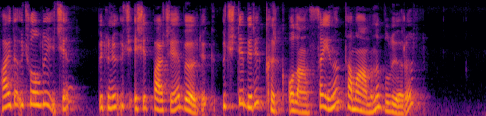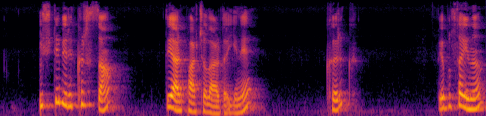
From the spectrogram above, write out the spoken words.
Payda 3 olduğu için bütünü 3 eşit parçaya böldük. Üçte biri 40 olan sayının tamamını buluyoruz. Üçte biri 40 ise diğer parçalarda yine 40 ve bu sayının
